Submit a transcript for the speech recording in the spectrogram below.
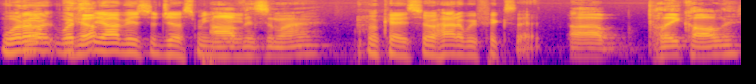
What are what's help the obvious adjustment? you made? offensive line? Okay, so how do we fix that? uh, play calling,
